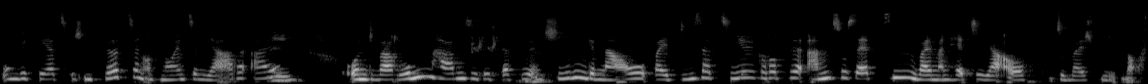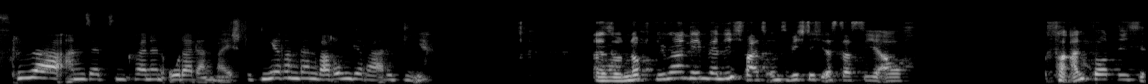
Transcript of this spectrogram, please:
ungefähr zwischen 14 und 19 Jahre alt. Mhm. Und warum haben Sie sich dafür entschieden, genau bei dieser Zielgruppe anzusetzen? Weil man hätte ja auch zum Beispiel noch früher ansetzen können oder dann bei Studierenden. Warum gerade die? Also noch jünger nehmen wir nicht, weil es uns wichtig ist, dass sie auch verantwortlich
